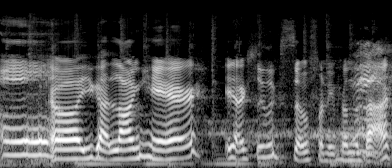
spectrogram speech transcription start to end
oh, you got long hair. It actually looks so funny from the back.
